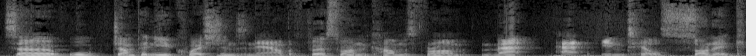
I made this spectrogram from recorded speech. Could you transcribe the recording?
So we'll jump into your questions now. The first one comes from Matt at Intel Sonic,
